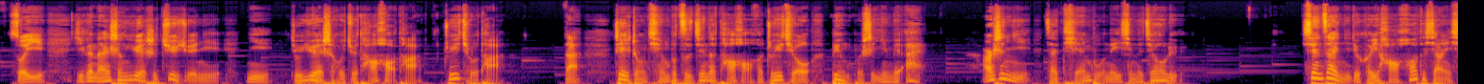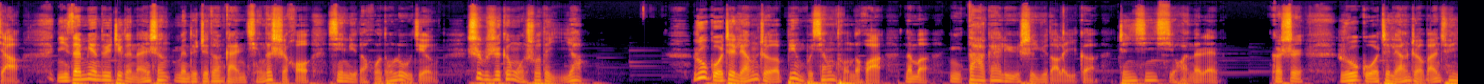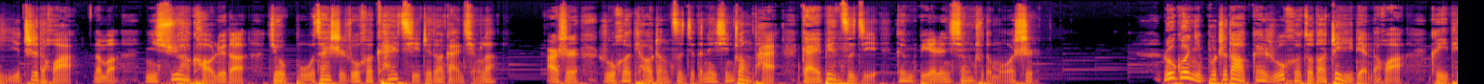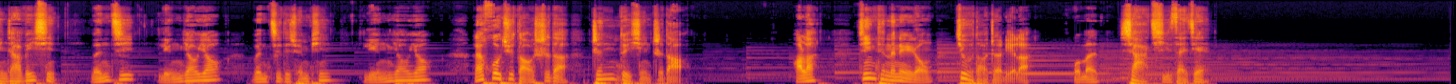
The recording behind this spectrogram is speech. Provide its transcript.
所以，一个男生越是拒绝你，你就越是会去讨好他，追求他。但这种情不自禁的讨好和追求，并不是因为爱，而是你在填补内心的焦虑。现在你就可以好好的想一想，你在面对这个男生、面对这段感情的时候，心里的活动路径是不是跟我说的一样？如果这两者并不相同的话，那么你大概率是遇到了一个真心喜欢的人。可是，如果这两者完全一致的话，那么你需要考虑的就不再是如何开启这段感情了，而是如何调整自己的内心状态，改变自己跟别人相处的模式。如果你不知道该如何做到这一点的话，可以添加微信文姬零幺幺，文姬的全拼零幺幺，来获取导师的针对性指导。好了，今天的内容就到这里了，我们下期再见。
